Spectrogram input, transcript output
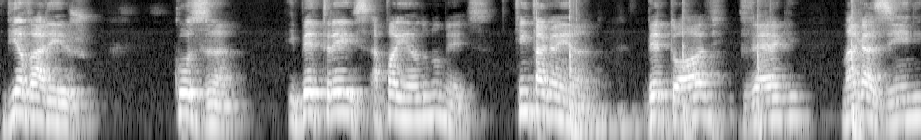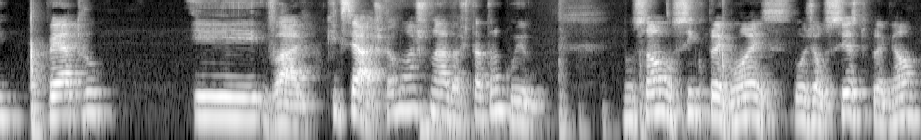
Via Varejo, Cosan e B3 apanhando no mês. Quem está ganhando? Betov, VEG, Magazine, Petro e Vale. O que, que, você acha? Eu não acho nada, acho que está tranquilo. Não são cinco pregões, hoje é o sexto pregão,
